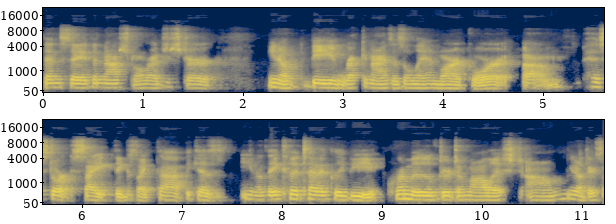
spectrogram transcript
than say the National Register, you know, being recognized as a landmark or um, historic site, things like that, because you know they could technically be removed or demolished. Um, you know, there's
